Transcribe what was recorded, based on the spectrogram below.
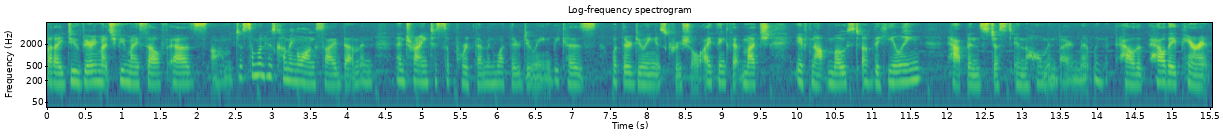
but I do very much view myself as um, just someone who's coming alongside them and, and trying to support them in what they're doing because what they're doing is crucial. I think that much, if not most, of the healing happens just in the home environment, when, how, the, how they parent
